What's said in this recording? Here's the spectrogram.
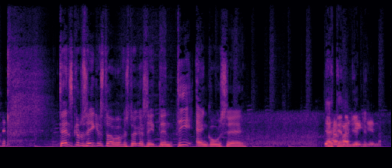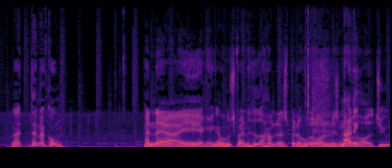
Den skal du se, Kristoffer, hvis du ikke har set den. Det er en god serie. Det Ja, har jeg den er virkelig... ikke set. Nej, den er god. Han er, øh, jeg kan ikke engang huske, hvad han hedder, ham der spiller hovedrollen. Det er sådan Nej, en det- dude.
